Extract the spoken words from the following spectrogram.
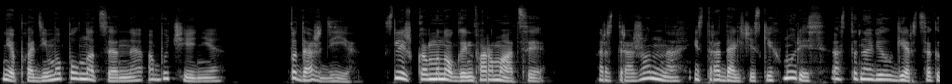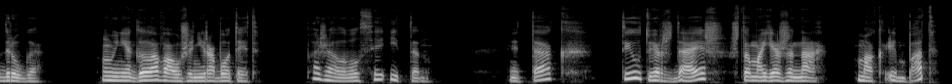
необходимо полноценное обучение. Подожди, слишком много информации. Раздраженно и страдальчески хмурясь, остановил герцог друга. «У меня голова уже не работает», — пожаловался Итан. «Итак, ты утверждаешь, что моя жена Маг-эмпат?»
